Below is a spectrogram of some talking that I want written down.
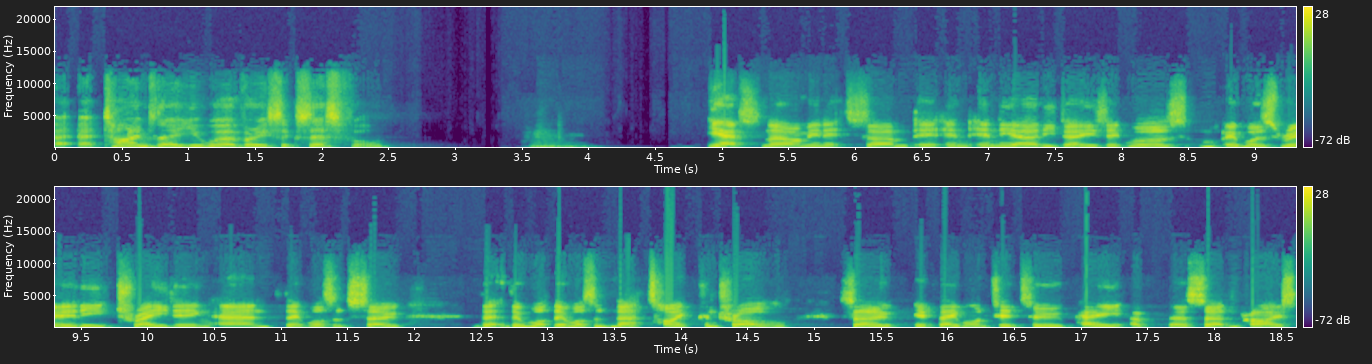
at, at times there you were very successful. Yes, no, I mean it's um, in in the early days it was it was really trading and it wasn't so there, there, there wasn't that tight control. So if they wanted to pay a, a, certain price,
